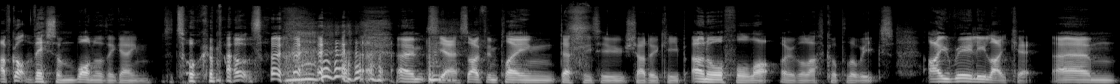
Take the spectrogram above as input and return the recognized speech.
I've got this and one other game to talk about. So, um, yeah, so I've been playing Destiny 2 Shadowkeep an awful lot over the last couple of weeks. I really like it. Um,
